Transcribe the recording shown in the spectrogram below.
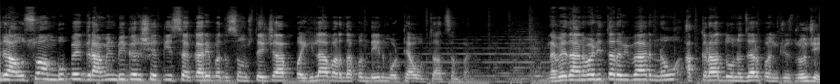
रावसो अंबुपे ग्रामीण बिगर शेती सहकारी पतसंस्थेच्या पहिला वर्धापन दिन मोठ्या उत्साहात संपन्न. नवे दानवड इथं रविवार नऊ अकरा दोन हजार पंचवीस रोजी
